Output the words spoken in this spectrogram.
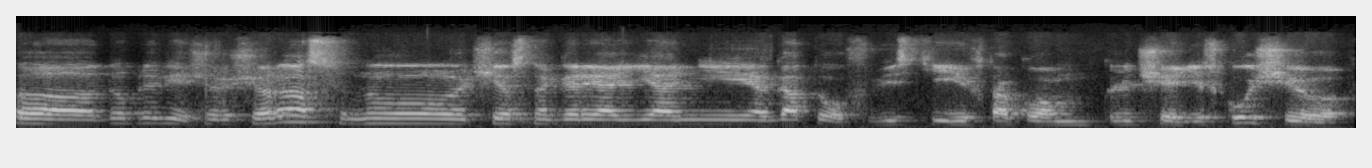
А, добрый вечер еще раз. Ну, честно говоря, я не готов вести в таком ключе дискуссию,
